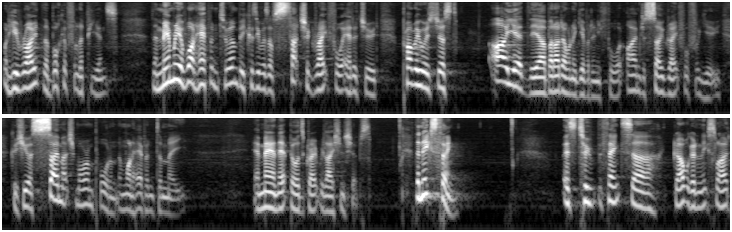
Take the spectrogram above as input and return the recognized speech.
when he wrote the book of Philippians, the memory of what happened to him because he was of such a grateful attitude probably was just, oh, yeah, there, but I don't want to give it any thought. I'm just so grateful for you because you are so much more important than what happened to me. And man, that builds great relationships. The next thing is to, thanks, uh, Grant, we'll go to the next slide,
